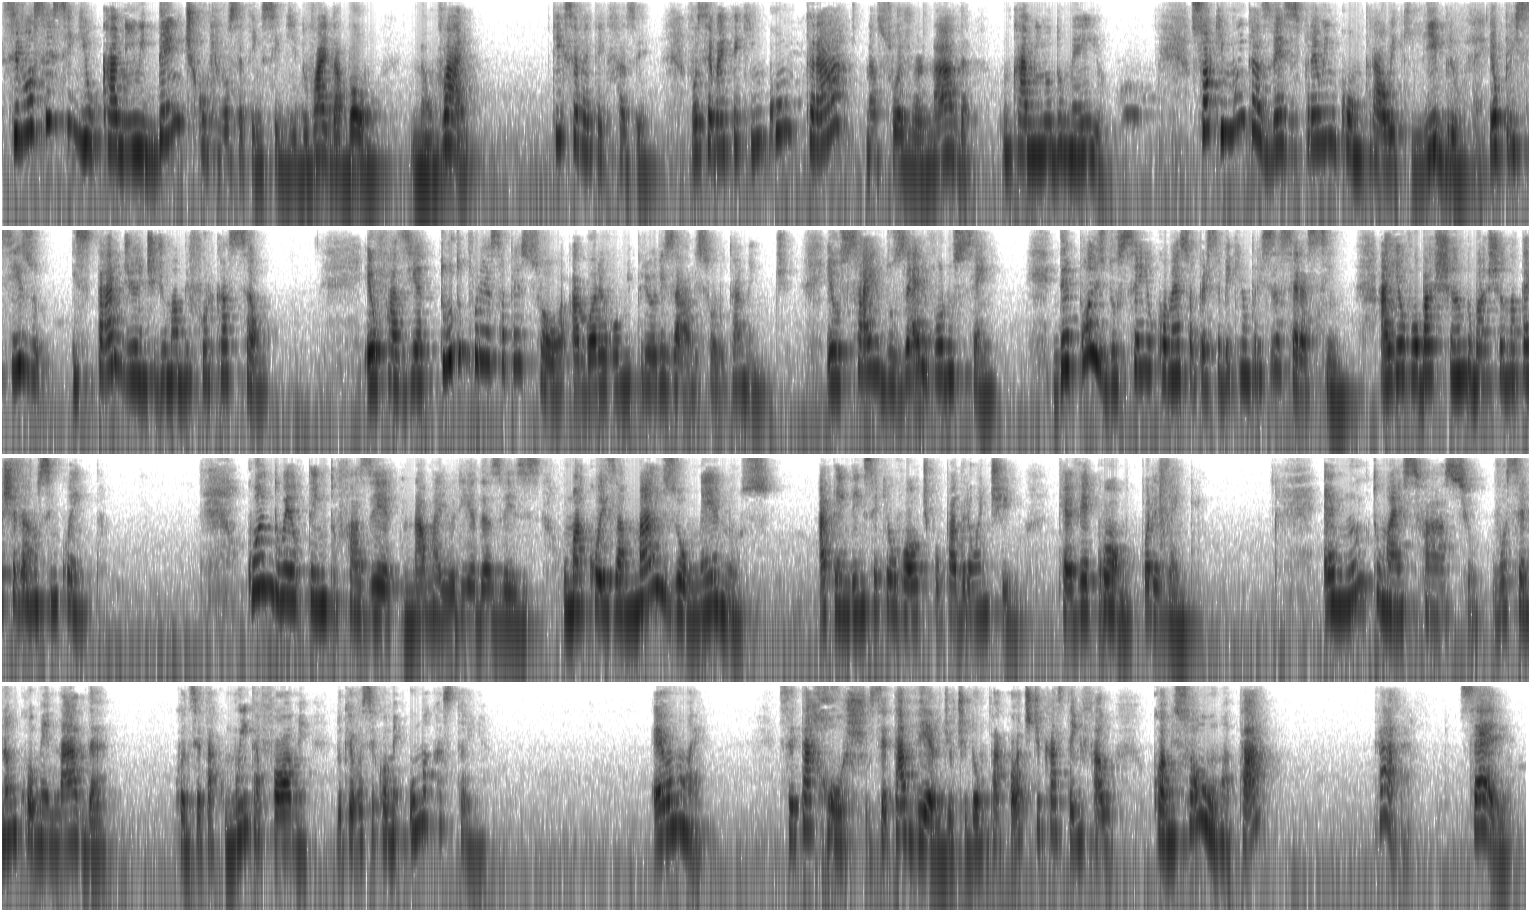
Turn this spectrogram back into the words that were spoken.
Se você seguir o caminho idêntico que você tem seguido, vai dar bom? Não vai. O que, que, você vai ter que fazer? Você vai ter que encontrar na sua jornada um caminho do meio. Só que muitas vezes, para eu encontrar o equilíbrio, eu preciso estar diante de uma bifurcação. Eu fazia tudo por essa pessoa, agora eu vou me priorizar absolutamente. Eu saio do zero e vou no 100. Depois do 100, eu começo a perceber que não precisa ser assim. Aí eu vou baixando, baixando até chegar no 50. Quando eu tento fazer, na maioria das vezes, uma coisa mais ou menos, a tendência é que eu volte para o padrão antigo. Quer ver como? Por exemplo, é muito mais fácil você não comer nada quando você está com muita fome do que você comer uma castanha. É ou não é? Você tá roxo, você tá verde, eu te dou um pacote de castanha e falo, come só uma, tá? Cara, sério.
